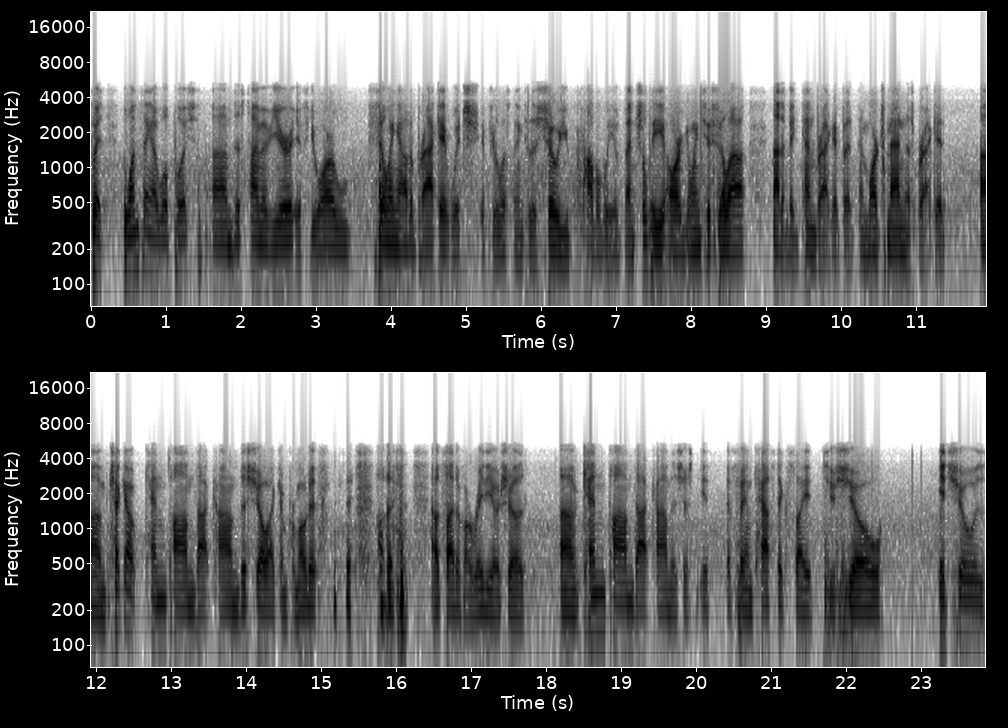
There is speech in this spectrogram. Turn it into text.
but the one thing I will push um, this time of year, if you are filling out a bracket, which if you're listening to the show, you probably eventually are going to fill out, not a Big Ten bracket, but a March Madness bracket. Um, check out kenpom.com. This show, I can promote it outside of our radio shows. Um, kenpom.com is just it, a fantastic site to show. It shows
